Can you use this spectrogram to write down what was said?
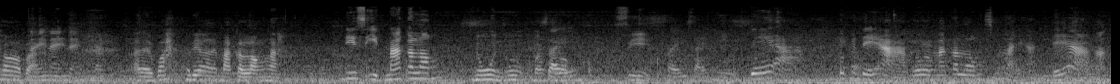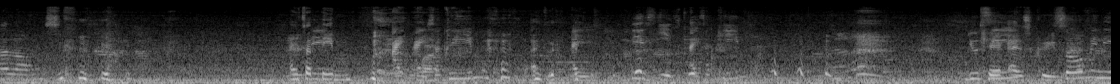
ชอบไหนอะไหนไหนไหนอะไรวะเขาเรียกอะไรมาการองอะ this eat มากะลอง นู่นนู่นมาการองสิใส่ใส่เดอะต้องเป็นเดอะเพราะว่ามากะลองสมัยอะเดอะมากะลองไอสติมไอไอศครีมไอศไอ this is ไอศครีม you Cake see ice cream so many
